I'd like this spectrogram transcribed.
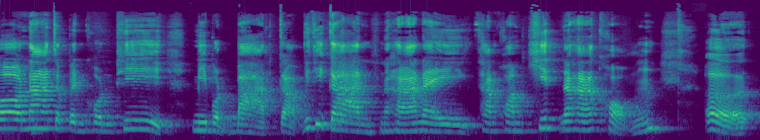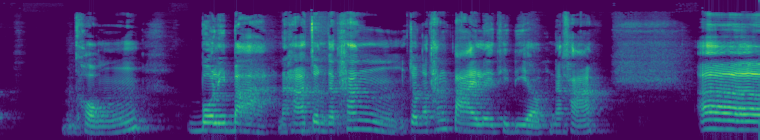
ก็น่าจะเป็นคนที่มีบทบาทกับวิธีการนะคะในทางความคิดนะคะของเอ่อของบริบานะคะจนกระทั่งจนกระทั่งตายเลยทีเดียวนะคะเอ่อ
